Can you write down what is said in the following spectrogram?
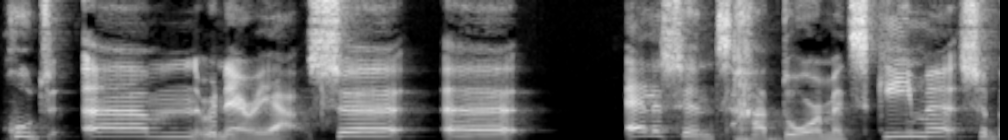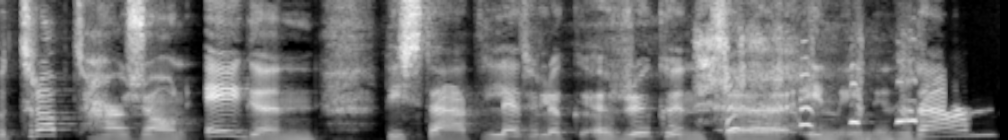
Goed, um, Rhaenyra, ze... eh Alicent gaat door met schiemen. Ze betrapt haar zoon Aegon. Die staat letterlijk rukkend eh, in, in, in het raam.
